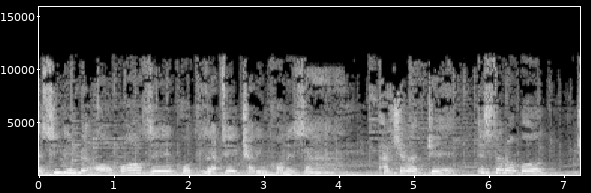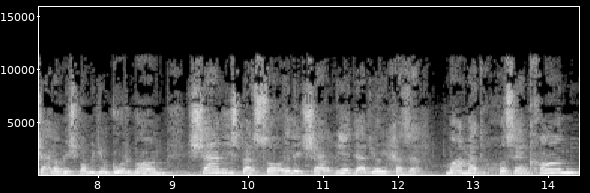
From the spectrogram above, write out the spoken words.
رسیدیم به آغاز قدرت کریم خان زن. هر که استراباد که الان بهش ما میگیم گرگان شهری بر ساحل شرقی دریای خزر. محمد حسین خان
